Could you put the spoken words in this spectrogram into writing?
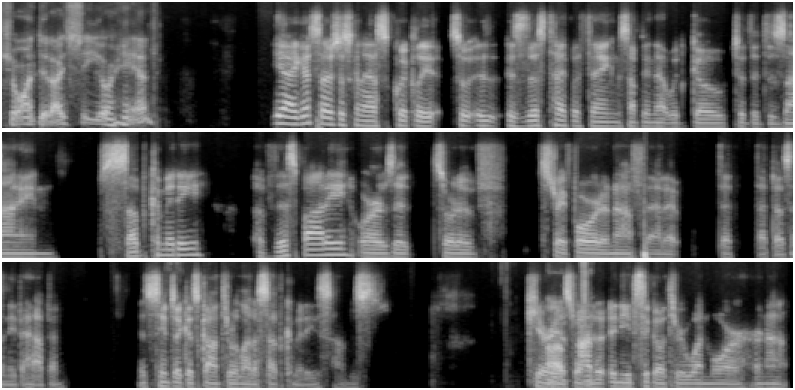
Sean, did I see your hand? Yeah, I guess I was just going to ask quickly. So, is, is this type of thing something that would go to the design subcommittee of this body, or is it sort of straightforward enough that it that that doesn't need to happen? It seems like it's gone through a lot of subcommittees. I'm just curious um, I'm- whether it needs to go through one more or not.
